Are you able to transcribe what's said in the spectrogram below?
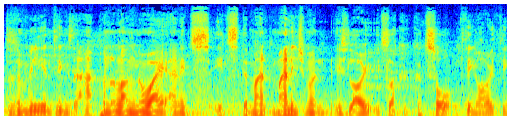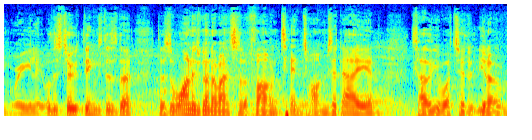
There's a million things that happen along the way, and it's it's the man- management is like it's like a consultant thing. I think really. Well, there's two things. There's the there's the one who's going to answer the phone ten times a day and tell you what to you know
